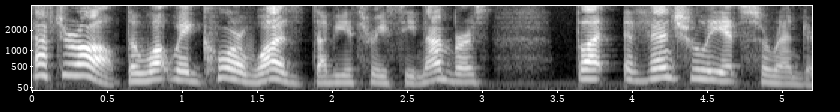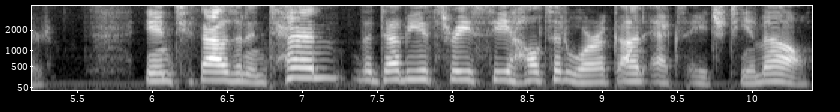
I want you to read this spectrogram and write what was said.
After all, the WHATWG core was W3C members, but eventually it surrendered. In 2010, the W3C halted work on XHTML.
